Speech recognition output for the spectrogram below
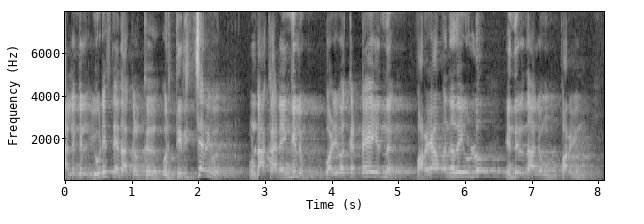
അല്ലെങ്കിൽ യു ഡി എഫ് നേതാക്കൾക്ക് ഒരു തിരിച്ചറിവ് ഉണ്ടാക്കാനെങ്കിലും വഴിവെക്കട്ടെ എന്ന് പറയാം എന്നതേയുള്ളൂ. എന്നിരുന്നാലും പറയുന്നു.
